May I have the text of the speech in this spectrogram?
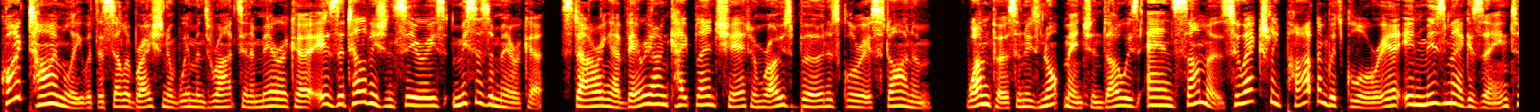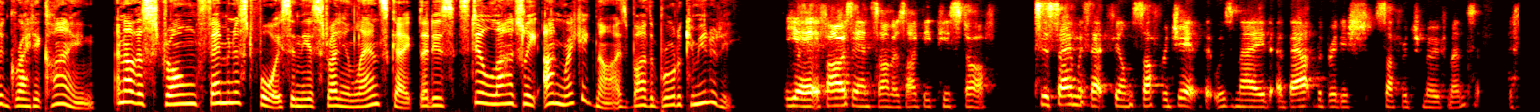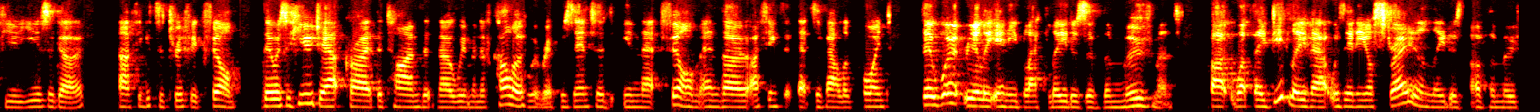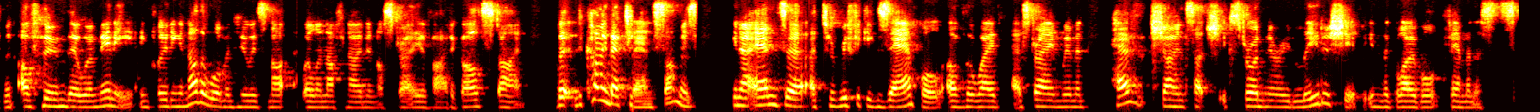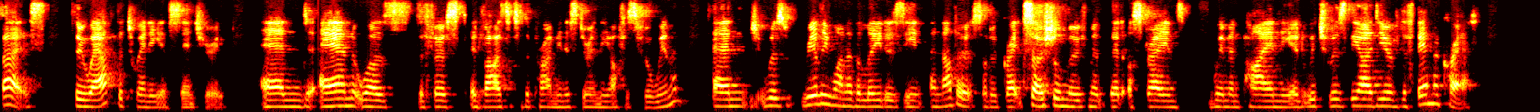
Quite timely with the celebration of women's rights in America is the television series Mrs. America, starring our very own Cate Blanchett and Rose Byrne as Gloria Steinem. One person who's not mentioned, though, is Anne Summers, who actually partnered with Gloria in Ms. Magazine to great acclaim. Another strong feminist voice in the Australian landscape that is still largely unrecognised by the broader community. Yeah, if I was Anne Summers, I'd be pissed off. It's the same with that film Suffragette that was made about the British suffrage movement a few years ago. I think it's a terrific film. There was a huge outcry at the time that no women of colour were represented in that film. And though I think that that's a valid point, there weren't really any black leaders of the movement. But what they did leave out was any Australian leaders of the movement, of whom there were many, including another woman who is not well enough known in Australia, Vida Goldstein. But coming back to Anne Summers, you know, Anne's a, a terrific example of the way Australian women have shown such extraordinary leadership in the global feminist space throughout the 20th century. And Anne was the first advisor to the Prime Minister in the Office for Women and was really one of the leaders in another sort of great social movement that Australians women pioneered, which was the idea of the femocrat.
